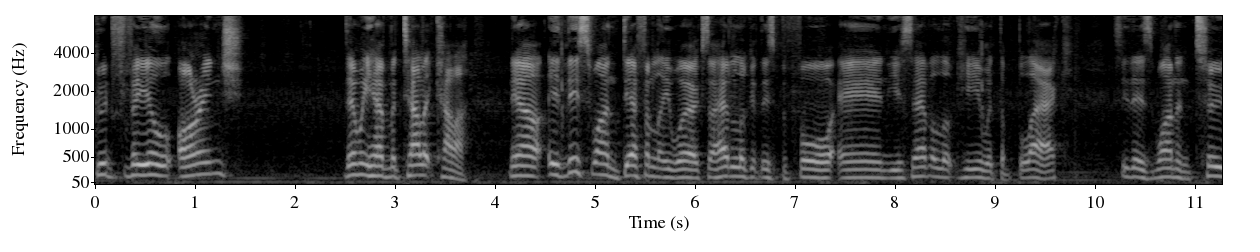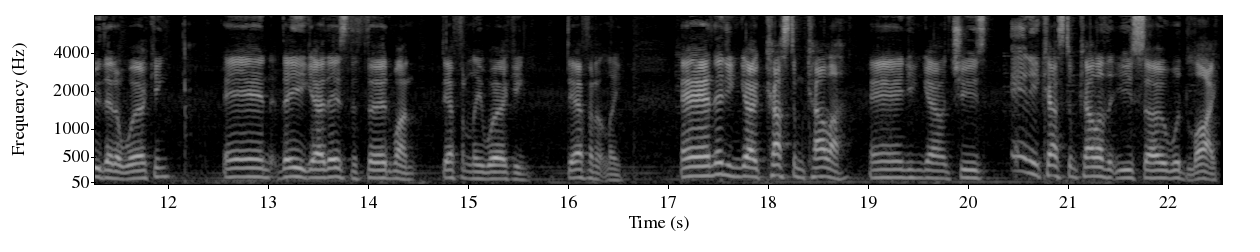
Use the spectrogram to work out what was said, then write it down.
good feel orange. Then we have metallic color. Now, this one definitely works. I had a look at this before, and you have a look here with the black. See, there's one and two that are working. And there you go. There's the third one. Definitely working. Definitely. And then you can go custom color and you can go and choose any custom color that you so would like.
